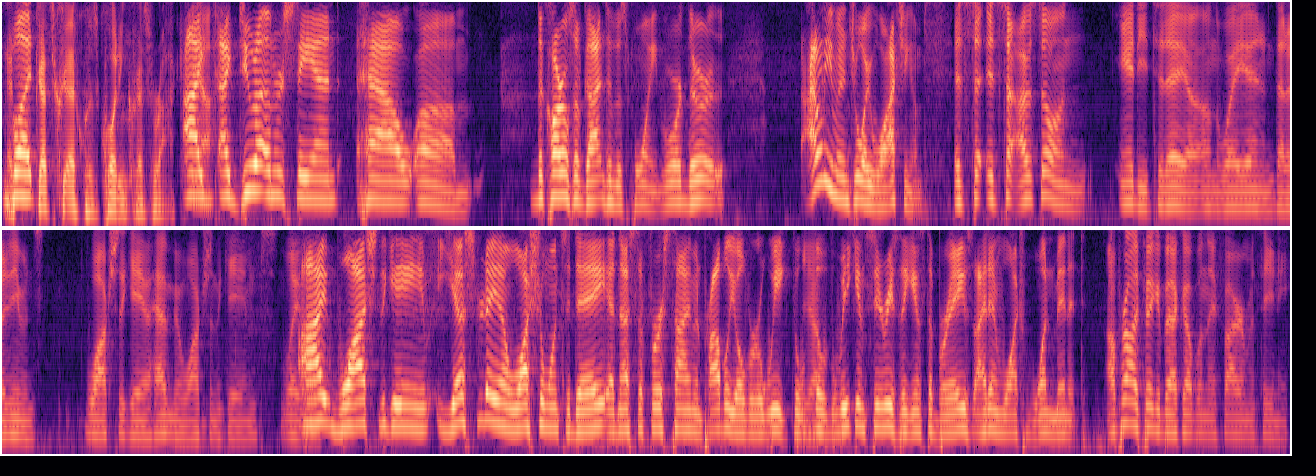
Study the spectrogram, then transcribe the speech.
That's- But- that's, that was quoting Chris Rock. I, Yeah. I do not understand how um, the Cardinals have gotten to this point where they're. I don't even enjoy watching them. It's t- it's. T- I was telling Andy today uh, on the way in that I didn't even s- watch the game. I haven't been watching the games lately. I watched the game yesterday and I watched the one today, and that's the first time in probably over a week. The, Yeah. the, the weekend series against the Braves, I didn't watch one minute. I'll probably pick it back up when they fire Matheny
